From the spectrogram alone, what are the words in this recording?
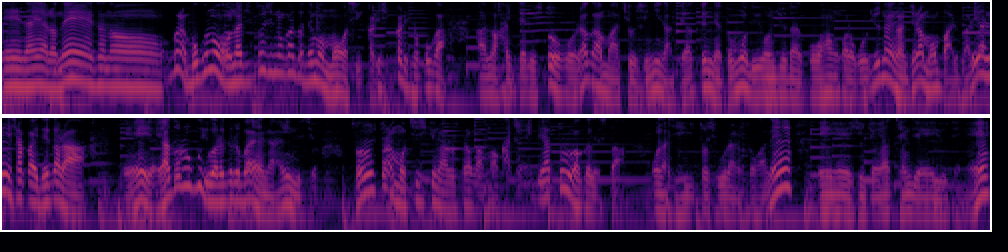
えー、なんやろね、その、これは僕の同じ年の方でももうしっかりしっかりそこが、あの、入ってる人らが、まあ、中心になってやってんねやと思うで、40代後半から50代なんちゅうのはもうバリバリやね、社会出たら、えー、宿ろく言われてる場合はないんですよ。その人らも知識のある人らが、まあ、カチンってやっとるわけですわ。同じ年ぐらいの人がね、えー、しんちゃんやってんで、言うてね、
